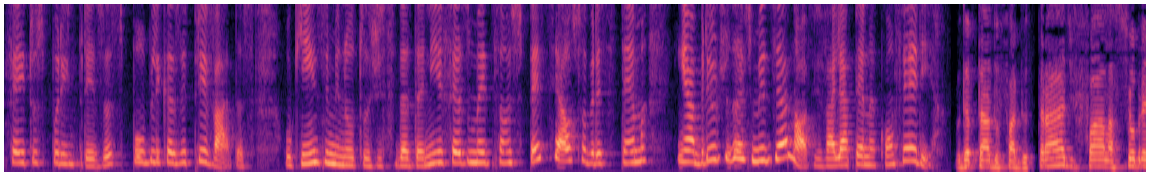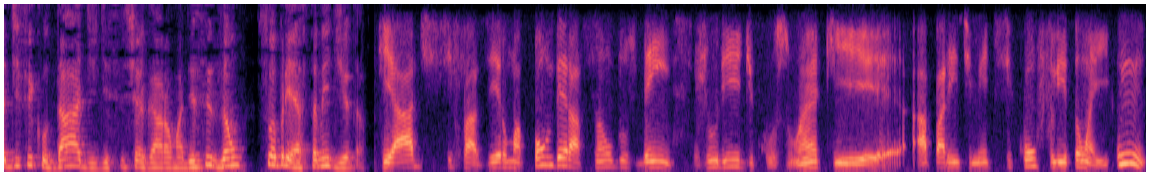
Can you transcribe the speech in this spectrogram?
feitos por empresas públicas e privadas. O 15 Minutos de Cidadania fez uma edição especial sobre esse tema em abril de 2019. Vale a pena conferir. O deputado Fábio Trade fala sobre a dificuldade de se chegar a uma decisão sobre esta medida. Que há de se fazer uma ponderação dos bens jurídicos não é, que aparentemente se conflitam aí. Um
